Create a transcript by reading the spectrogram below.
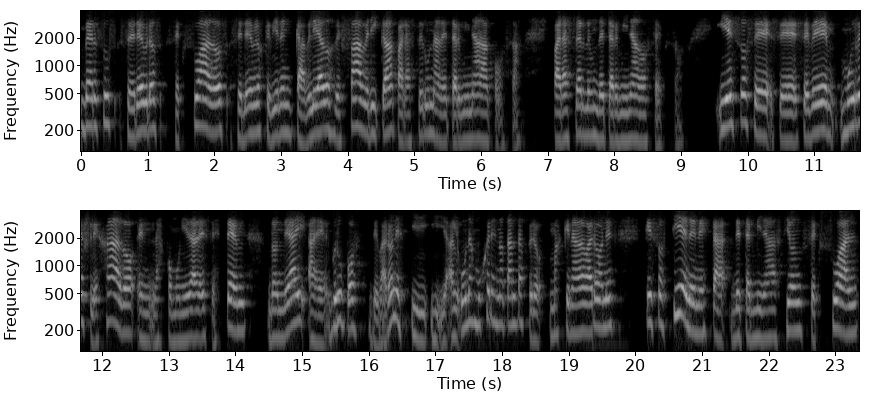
versus cerebros sexuados, cerebros que vienen cableados de fábrica para hacer una determinada cosa, para ser de un determinado sexo y eso se, ve muy reflejado en las comunidades STEM, donde hay eh, grupos de varones y, algunas mujeres, no tantas, pero más que nada varones, que sostienen esta determinación sexual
